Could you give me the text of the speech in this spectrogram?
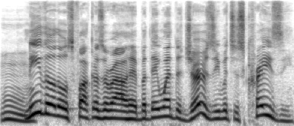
Mm. Neither of those fuckers are out here, but they went to Jersey, which is crazy.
